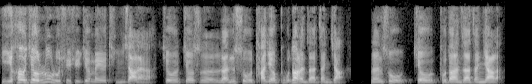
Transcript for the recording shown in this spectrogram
以后就陆陆续续就没有停下来了，就就是人数它就不断的在增加，人数就不断的在增加了。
